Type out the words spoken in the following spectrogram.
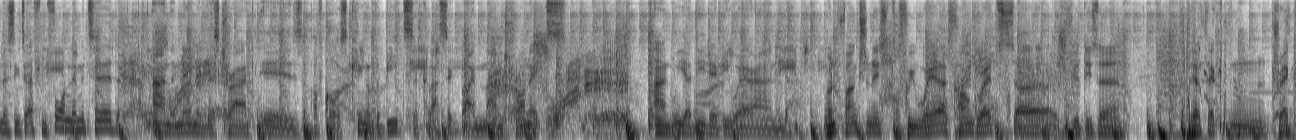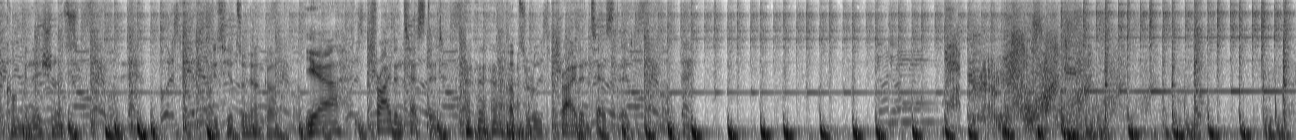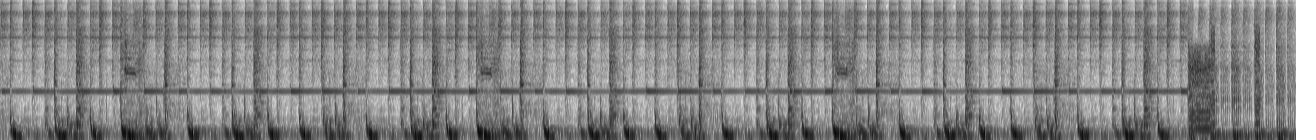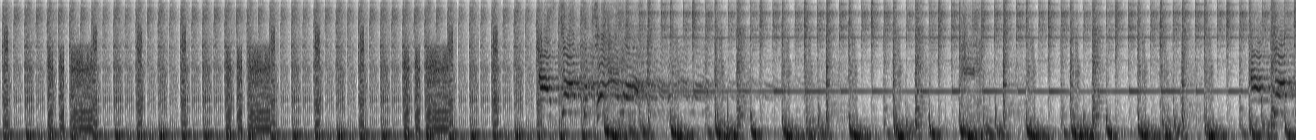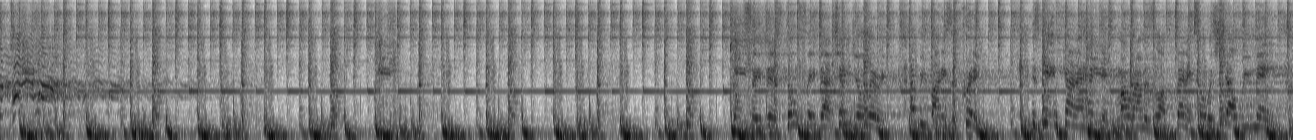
You are listening to FM4 Unlimited, and the name of this track is, of course, King of the Beats, a classic by Mantronix. And we are DJ Beware and Und Functionist Freeware, congrats äh, für diese perfekten Track-Combinations, die es hier zu hören gab. yeah, tried and tested. Absolut. tried and tested.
